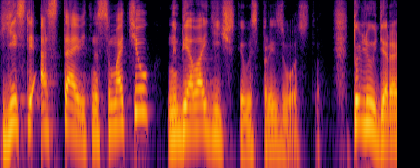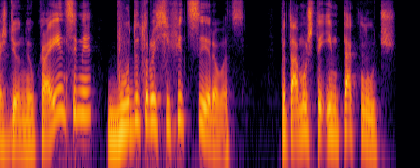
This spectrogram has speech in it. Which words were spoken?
Если оставить на самотек, на биологическое воспроизводство, то люди, рожденные украинцами, будут русифицироваться, потому что им так лучше.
